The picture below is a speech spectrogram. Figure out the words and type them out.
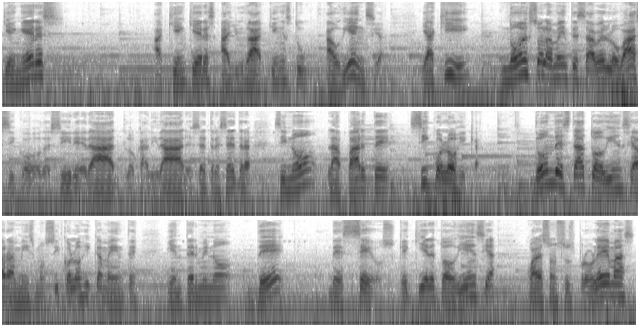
¿Quién eres? ¿A quién quieres ayudar? ¿Quién es tu audiencia? Y aquí no es solamente saber lo básico, decir edad, localidad, etcétera, etcétera, sino la parte psicológica. ¿Dónde está tu audiencia ahora mismo psicológicamente y en términos de deseos, qué quiere tu audiencia, cuáles son sus problemas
